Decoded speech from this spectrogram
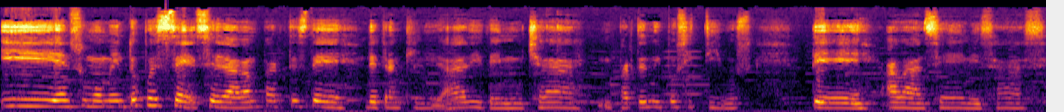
y en su momento pues se, se daban partes de, de, tranquilidad y de mucha partes muy positivos de avance en esas,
